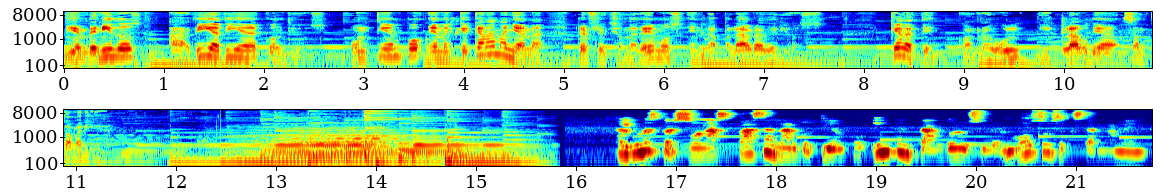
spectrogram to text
Bienvenidos a Día a Día con Dios, un tiempo en el que cada mañana reflexionaremos en la palabra de Dios. Quédate con Raúl y Claudia Santamaría. Algunas personas pasan largo tiempo intentando lucir hermosos externamente,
